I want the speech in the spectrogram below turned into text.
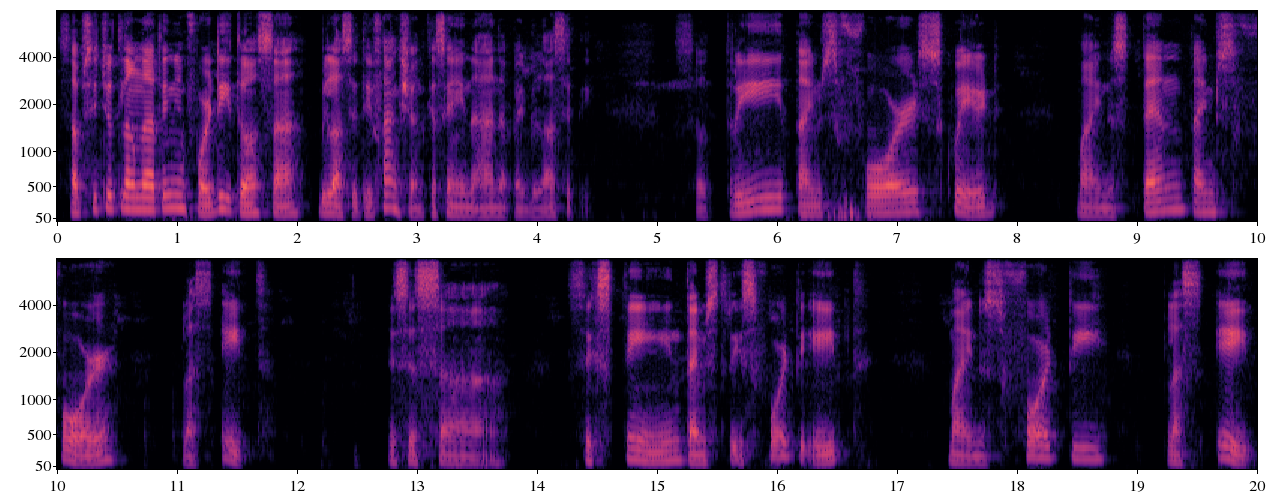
Substitute lang natin yung 4 dito sa velocity function kasi hinahanap ay velocity. So, 3 times 4 squared minus 10 times 4 plus 8. This is uh, 16 times 3 is 48 minus 40 plus 8.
